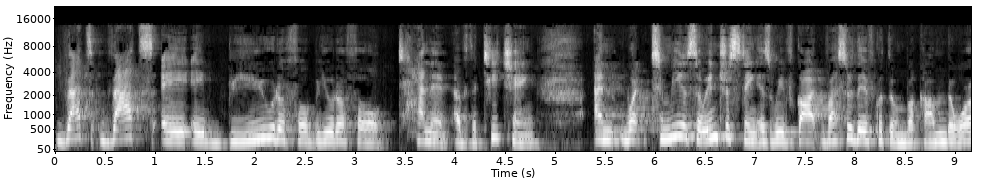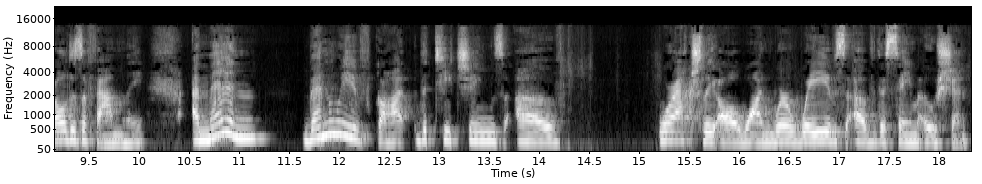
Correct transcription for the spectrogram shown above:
that's, that's a, a beautiful, beautiful tenet of the teaching. And what to me is so interesting is we've got Vasudev Kutumbakam, the world is a family. And then, then we've got the teachings of we're actually all one. We're waves of the same ocean.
